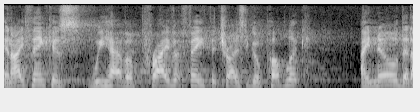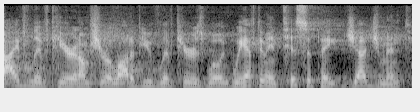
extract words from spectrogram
And I think as we have a private faith that tries to go public, I know that I've lived here, and I'm sure a lot of you have lived here as well. We have to anticipate judgment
